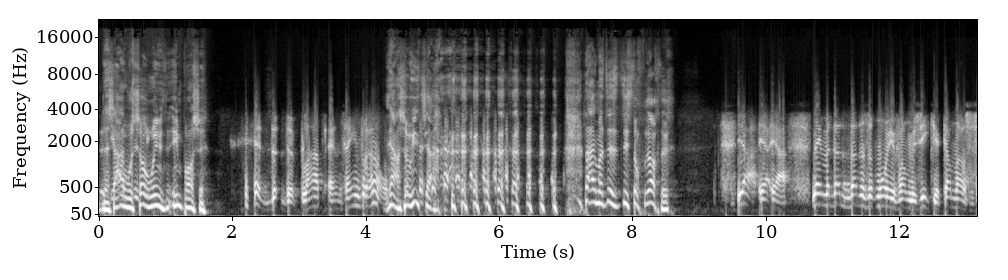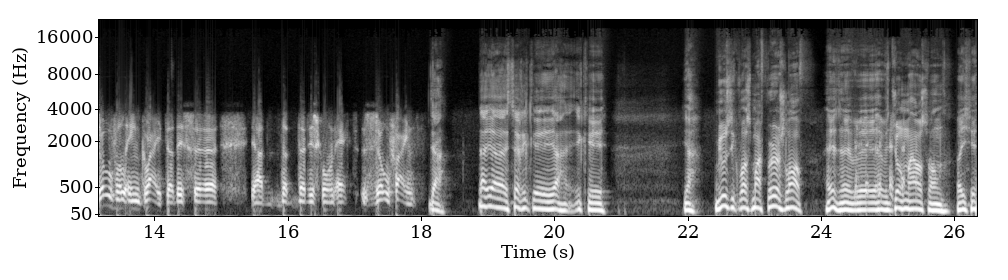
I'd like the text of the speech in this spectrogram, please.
Daar zouden we zo in, in passen. De, de plaat en zijn verhaal. Ja, zoiets, ja. nee, maar het is, het is toch prachtig? Ja, ja, ja. Nee, maar dat, dat is het mooie van muziek. Je kan daar zoveel in kwijt. Dat is, uh, ja, dat, dat is gewoon echt zo fijn. Ja. Nou ja, zeg ik, uh, ja, ik, uh, ja, music was my first love. He, daar hebben we, hebben we John Miles van, weet je.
